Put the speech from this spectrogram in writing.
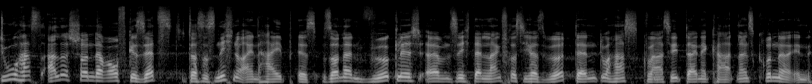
du hast alles schon darauf gesetzt, dass es nicht nur ein Hype ist, sondern wirklich ähm, sich dann langfristig was wird, denn du hast quasi deine Karten als Gründer in,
